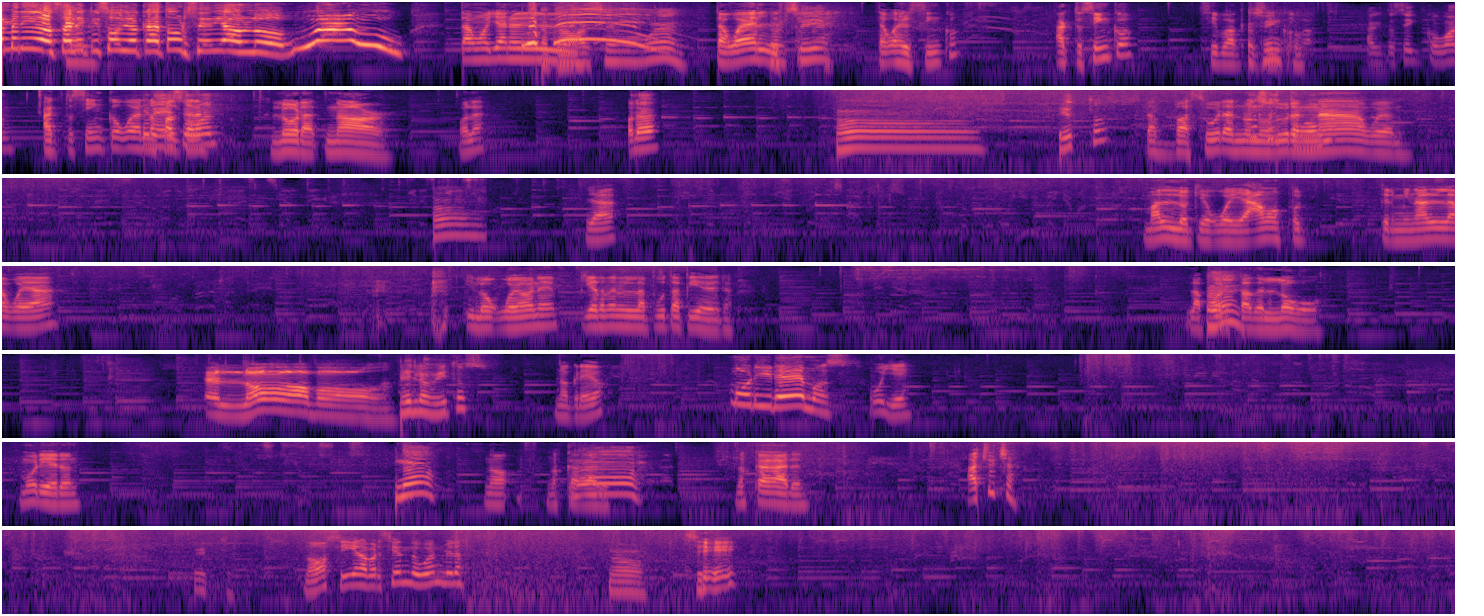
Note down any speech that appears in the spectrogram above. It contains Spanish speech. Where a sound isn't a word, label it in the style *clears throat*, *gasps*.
Bienvenidos al episodio 14 de Diablo. ¡Wow! Estamos ya en el. Weón. ¿Esta weá es el, esta weá es el 5? ¿Acto 5? Sí, pues acto Acto 5. cinco. Acto 5, Juan. Acto 5, weón, ¿Quién nos falta. Loratnar. Hola. Hola. Oh. ¿Y esto? Estas basuras no ¿Qué nos duran weón? nada, weón. Oh. Ya. Mal lo que weamos por terminar la weá. Y los weones pierden la puta piedra. La puerta del lobo. ¡El lobo! ¿Hay lobitos? No creo. Moriremos. Huye. Murieron. No. No, nos cagaron. No. Nos cagaron. ¡Ah, chucha! No, siguen apareciendo, weón, mira. No. Sí.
